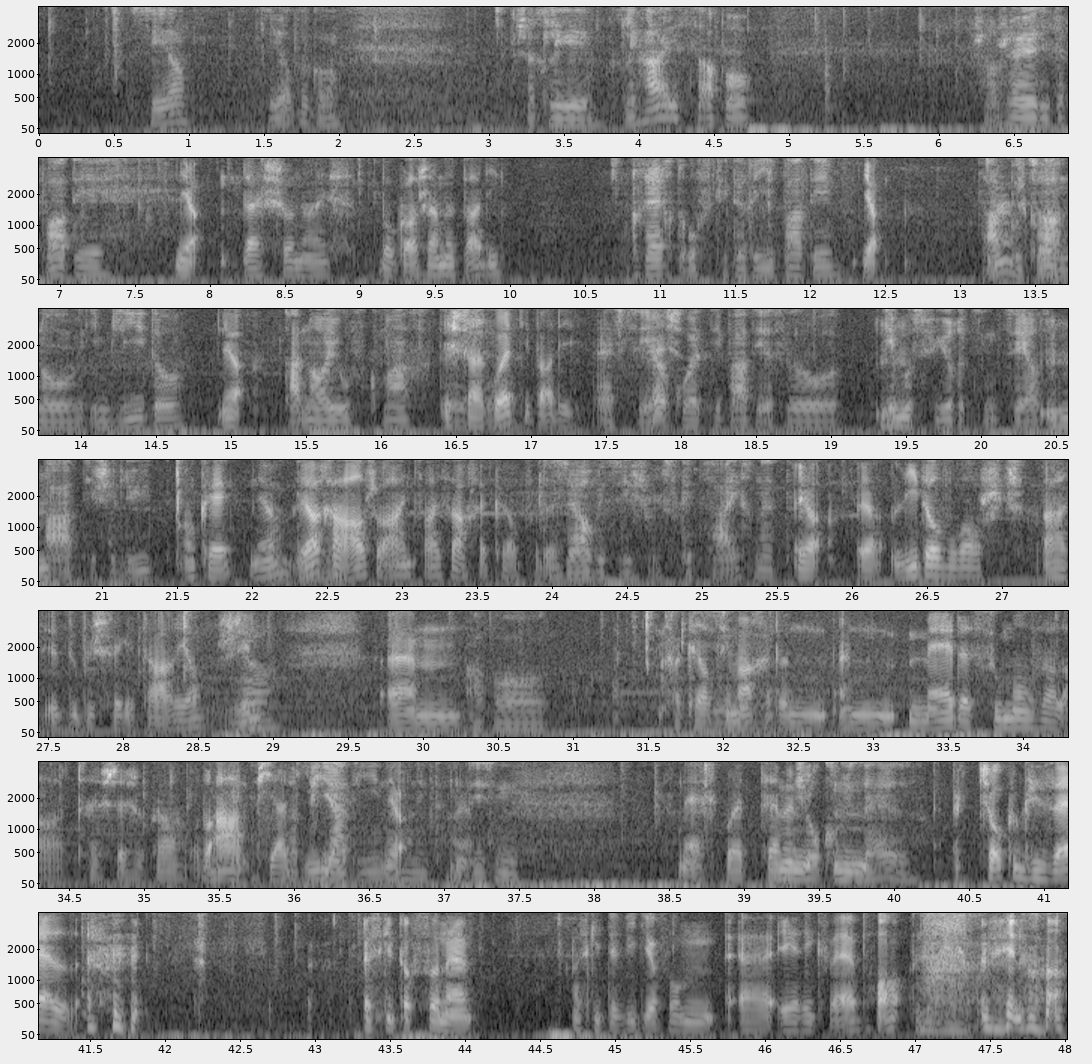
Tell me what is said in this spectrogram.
Sehr, sehr sogar. Ist ein bisschen, ein bisschen heiß, aber schon schön in der Body. Ja, das ist schon nice. Wo gehst du einmal, Buddy? Recht oft in der Rheinbody. Ja. Ah, Ab und ist zu auch noch im Lido. Ja. Gerade neu aufgemacht. Ist das eine äh, gute Buddy? Eine sehr Hast- gute Body. Also, die, Mhm. die es führen, sind sehr sympathische Leute. Okay, ja. Und, Ja, äh, ich habe auch schon ein, zwei Sachen gehört von Der dir. Service ist ausgezeichnet. Ja, ja. Lido-Wurst. Ah, ja, du bist Vegetarier, stimmt. Ähm, Aber ich habe gehört, sie machen einen, einen mäden Sommersalat. Hast du den schon gehabt? Oder ah, Piadini. Piadini Ja. habe ich gehabt. ja. Die sind Das ist echt gut. Zusammen mit dem- Jocusel. Choco Güzel. es gibt doch so eine. Es gibt ein Video vom äh, Erik Weber, wenn er,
